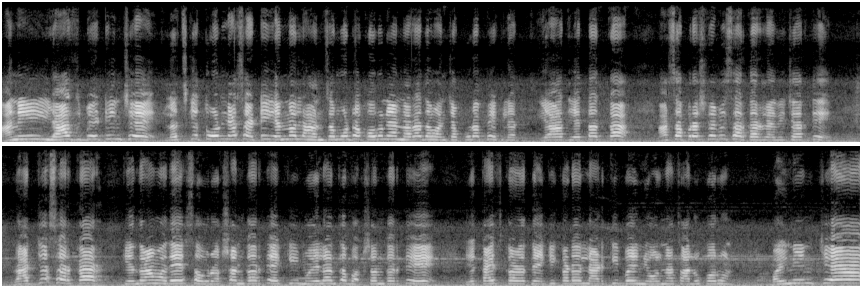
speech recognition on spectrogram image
आणि याच बेटींचे लचके तोडण्यासाठी यांना लहानचं मोठं करून या नराधवांच्या पुढं फेकल्यात. या येतात का? असा प्रश्न मी सरकारला विचारते. राज्य सरकार केंद्रामध्ये संरक्षण करते की महिलांचं भक्षण करते हे काहीच कळत नाही. एकीकडे लाडकी बहीण योजना चालू करून बहिणींच्या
